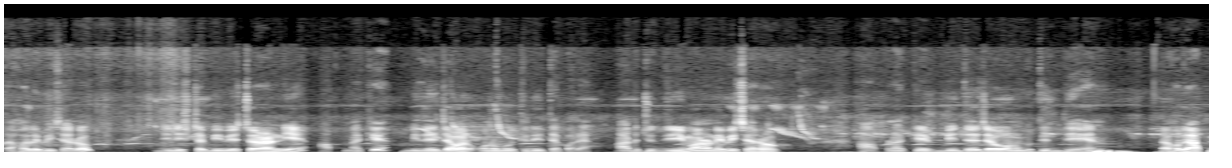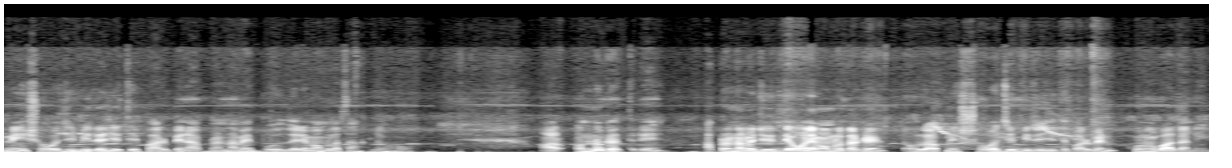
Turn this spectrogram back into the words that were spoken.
তাহলে বিচারক জিনিসটা বিবেচনা নিয়ে আপনাকে বিদেশ যাওয়ার অনুমতি দিতে পারে। আর যদি মাননীয় বিচারক আপনাকে বিদেশ যাওয়ার অনুমতি দেন, তাহলে আপনি সহজেই বিদেশ যেতে পারবেন। আপনার নামে ফৌজদারি মামলা থাকলেও। আর অন্য ক্ষেত্রে আপনার নামে যদি দেওয়ানি মামলা থাকে, তাহলে আপনি সহজেই বিদেশ যেতে পারবেন, কোনো বাধা নেই।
